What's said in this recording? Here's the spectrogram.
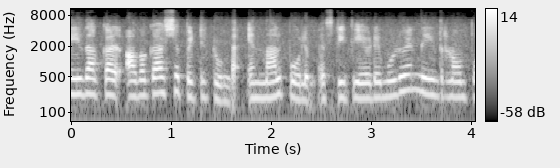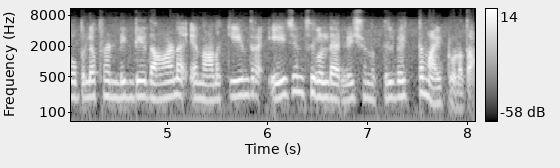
നേതാക്കൾ അവകാശപ്പെട്ടിട്ടുണ്ട്. എന്നാൽ പോലും എസ് ഡി പി ഐയുടെ മുഴുവൻ നിയന്ത്രണവും പോപ്പുലർ ഫ്രണ്ടിന്റേതാണ് എന്നാണ് കേന്ദ്ര ഏജൻസികളുടെ അന്വേഷണത്തിൽ വ്യക്തമായിട്ടുള്ളത്.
